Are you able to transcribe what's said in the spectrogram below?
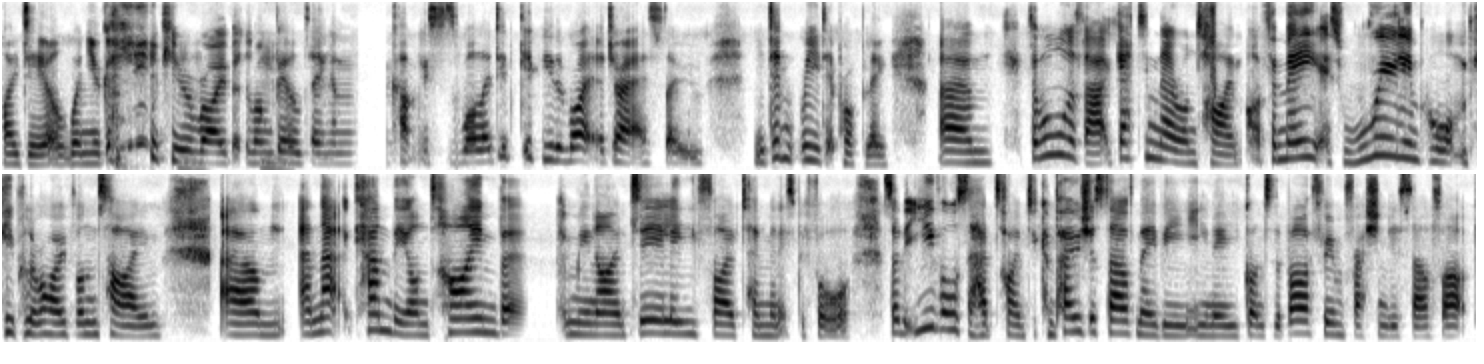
ideal when you're if you mm. arrive at the wrong. Building and the company says, "Well, I did give you the right address, so you didn't read it properly." Um, so all of that, getting there on time. Uh, for me, it's really important people arrive on time, um, and that can be on time, but I mean, ideally five, ten minutes before, so that you've also had time to compose yourself. Maybe, you know, you've gone to the bathroom, freshened yourself up,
